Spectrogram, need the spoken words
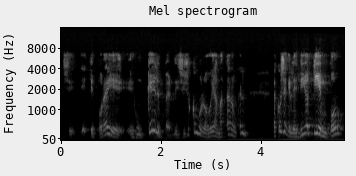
dice, este por ahí es un Kelper, dice, yo cómo lo voy a matar a un Kelper. La cosa es que les dio tiempo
